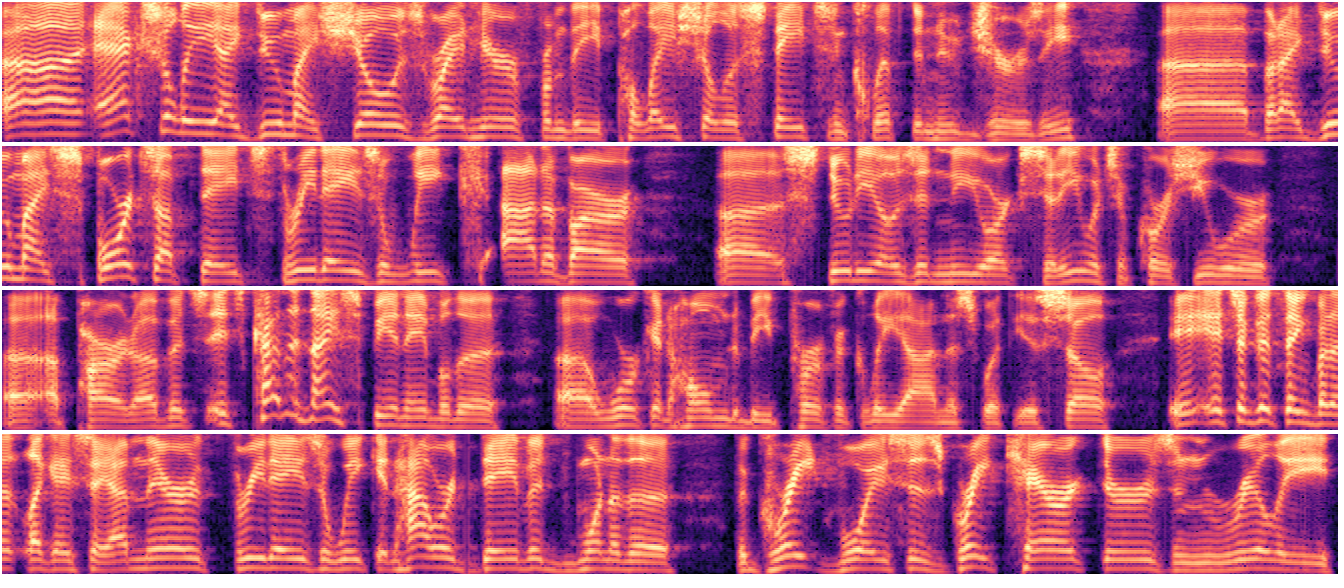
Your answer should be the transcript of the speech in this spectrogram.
Uh, actually, I do my shows right here from the Palatial Estates in Clifton, New Jersey. Uh, but I do my sports updates three days a week out of our uh, studios in New York City, which of course you were uh, a part of. It's it's kind of nice being able to uh, work at home, to be perfectly honest with you. So it's a good thing. But uh, like I say, I'm there three days a week. And Howard David, one of the the great voices, great characters, and really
